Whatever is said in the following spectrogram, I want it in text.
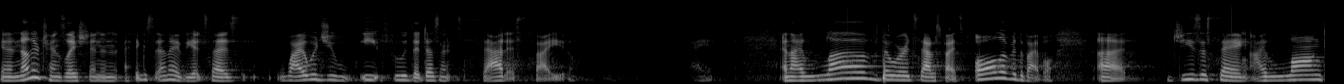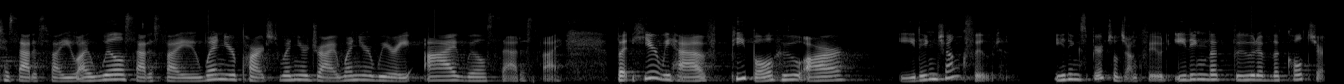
In another translation, and I think it's NIV, it says, Why would you eat food that doesn't satisfy you? Right? And I love the word satisfy. It's all over the Bible. Uh, Jesus saying, I long to satisfy you. I will satisfy you. When you're parched, when you're dry, when you're weary, I will satisfy. But here we have people who are eating junk food, eating spiritual junk food, eating the food of the culture.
